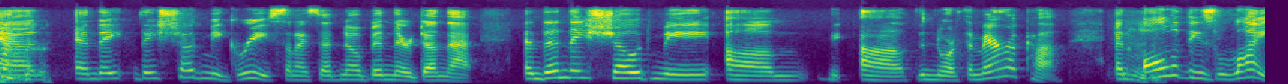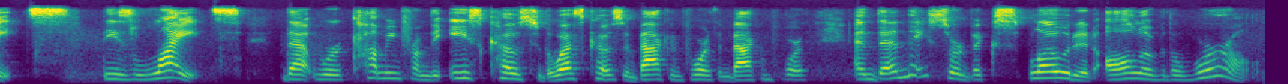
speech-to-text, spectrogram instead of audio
and and they they showed me Greece, and I said, no, been there, done that. And then they showed me um, the, uh, the North America and hmm. all of these lights, these lights that were coming from the East Coast to the West Coast and back and forth and back and forth. And then they sort of exploded all over the world.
